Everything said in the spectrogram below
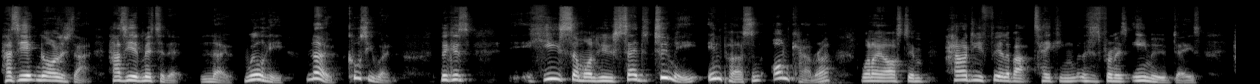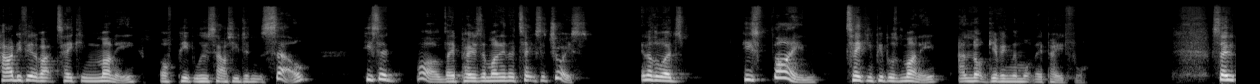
Has he acknowledged that? Has he admitted it? No. Will he? No, of course he won't. Because he's someone who said to me in person on camera when I asked him, How do you feel about taking this is from his eMoov days? How do you feel about taking money off people whose house you didn't sell? He said, Well, they pay the money that takes a choice. In other words, he's fine taking people's money and not giving them what they paid for. So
